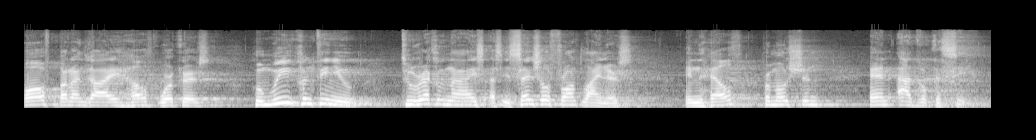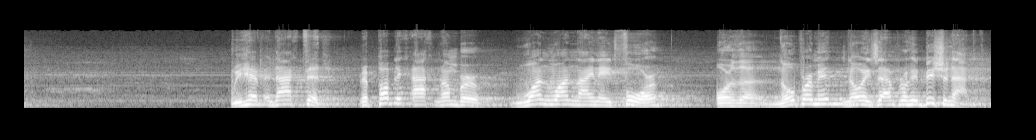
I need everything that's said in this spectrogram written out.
of barangay health workers whom we continue to recognize as essential frontliners in health promotion and advocacy. We have enacted Republic Act number 11984 or the No Permit, No Exam Prohibition Act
